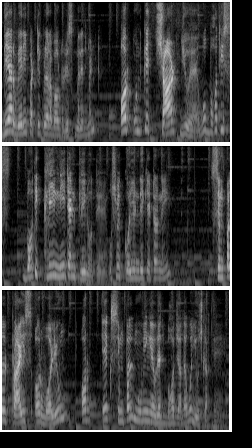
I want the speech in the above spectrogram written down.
They are very particular about risk management और उनके चार्ट जो है, वो बहुत ही बहुत ही क्लीन नीट एंड क्लीन होते हैं। उसमें कोई इंडिकेटर नहीं। सिंपल प्राइस और वॉल्यूम और एक सिंपल मूविंग एवरेज बहुत ज़्यादा वो यूज़ करते हैं।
